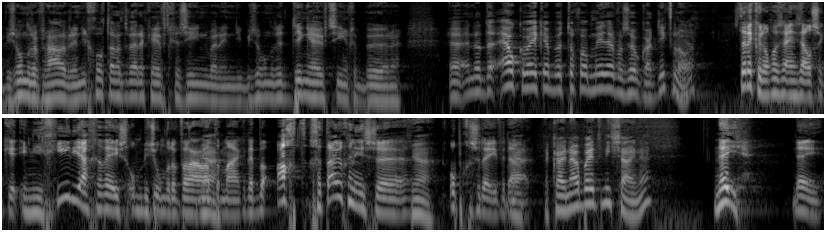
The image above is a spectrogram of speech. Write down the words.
bijzondere verhalen waarin hij God aan het werk heeft gezien, waarin hij bijzondere dingen heeft zien gebeuren. En dat, elke week hebben we toch wel meerdere van zulke artikelen hoor. Sterker nog, we zijn zelfs een keer in Nigeria geweest om bijzondere verhalen Ja. te maken. Daar hebben we acht getuigenissen eh, Ja, opgeschreven daar. ja. Dat kan je nou beter niet zijn, hè? Nee, nee.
